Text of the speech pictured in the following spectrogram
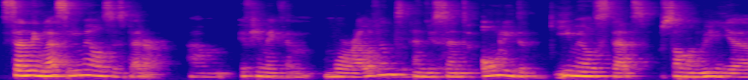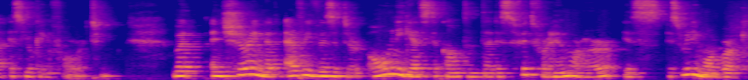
sending less emails is better um, if you make them more relevant and you send only the emails that someone really uh, is looking forward to. But ensuring that every visitor only gets the content that is fit for him or her is, is really more work.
